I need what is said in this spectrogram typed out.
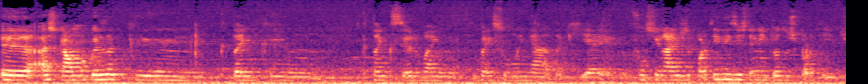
acho que há uma coisa que tem que, que tem que ser bem, bem sublinhada, que é funcionários de partido existem em todos os partidos.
